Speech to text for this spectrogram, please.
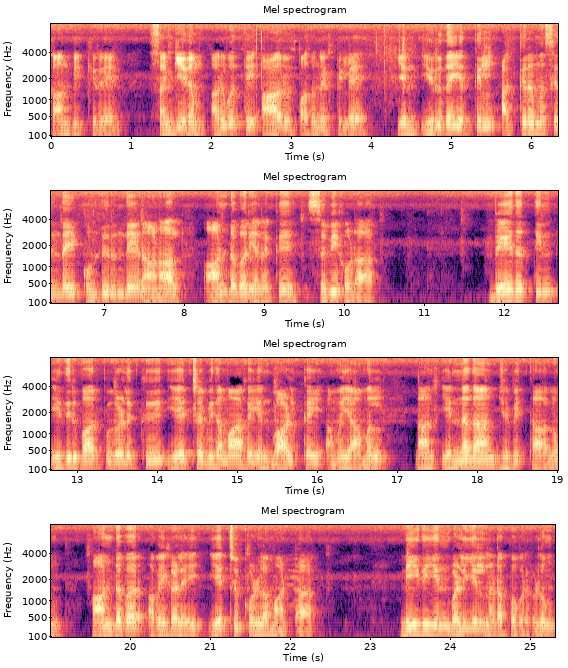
காண்பிக்கிறேன். சங்கீதம் அறுபத்தி ஆறு பதினெட்டிலே என் இருதயத்தில் அக்கிரம சிந்தை கொண்டிருந்தேனானால் ஆண்டவர் எனக்கு செவிகொடார் வேதத்தின் எதிர்பார்ப்புகளுக்கு ஏற்ற விதமாக என் வாழ்க்கை அமையாமல் நான் என்னதான் ஜெபித்தாலும் ஆண்டவர் அவைகளை ஏற்றுக்கொள்ள மாட்டார். நீதியின் வழியில் நடப்பவர்களும்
